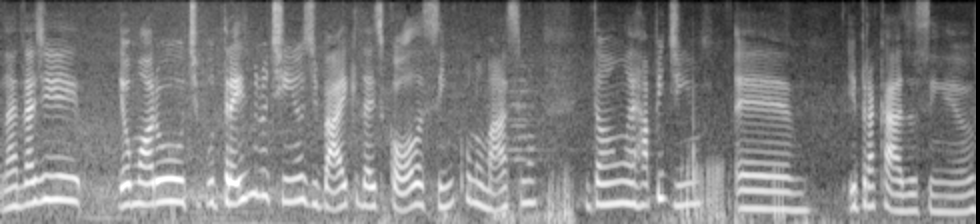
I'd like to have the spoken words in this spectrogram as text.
Na verdade, eu moro tipo três minutinhos de bike da escola, cinco no máximo. Então é rapidinho é, ir pra casa, assim. Eu-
